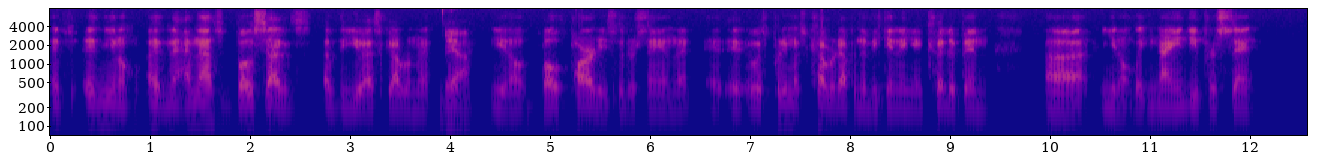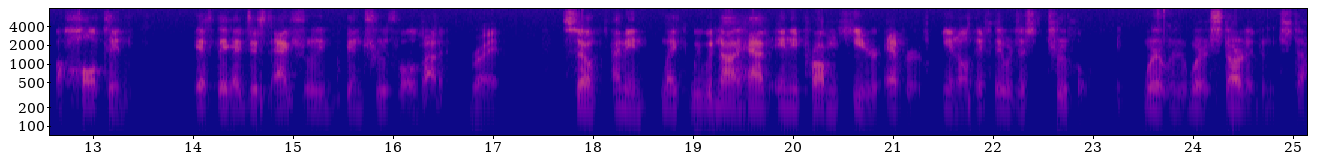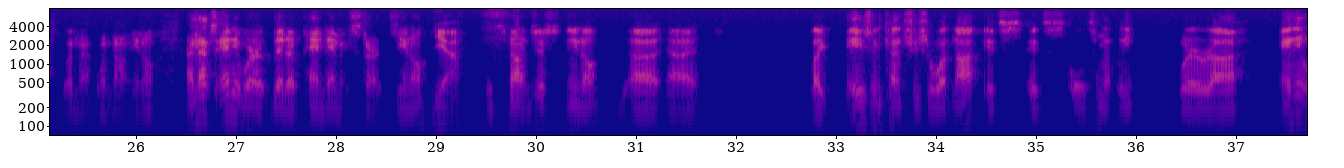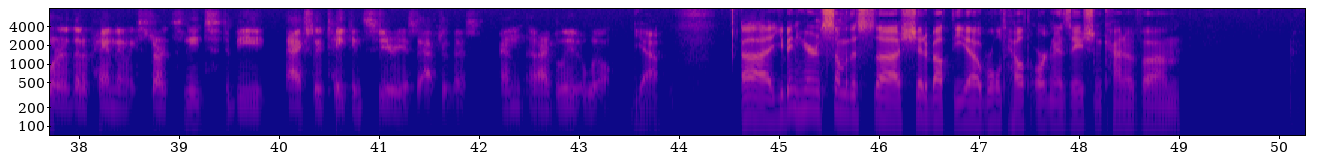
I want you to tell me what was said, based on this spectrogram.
it's and you know and, and that's both sides of the U.S. government. that, Yeah. you know both parties that are saying that it, it was pretty much covered up in the beginning. It could have been, uh, you know, like ninety percent halted if they had just actually been truthful about it. Right. So I mean, like we would not have any problem here ever, you know, if they were just truthful where it was, where it started and stuff, whatnot, whatnot, you know. And that's anywhere that a pandemic starts, you know. Yeah. It's not just you know, uh, uh, like Asian countries or whatnot. It's it's ultimately where uh, anywhere that a pandemic starts needs to be actually taken serious after this, and, and I believe it will. Yeah. Uh, you've been hearing some of this uh, shit about the uh, World Health Organization kind of um,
